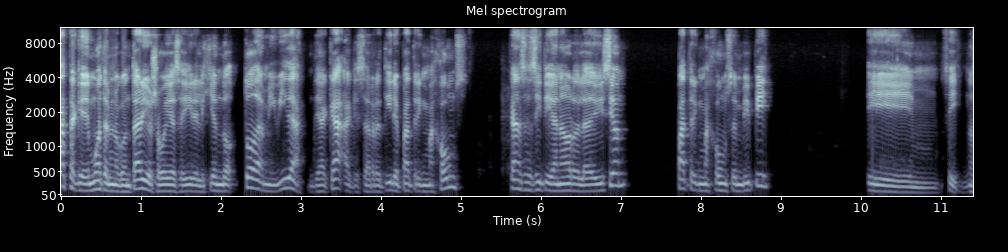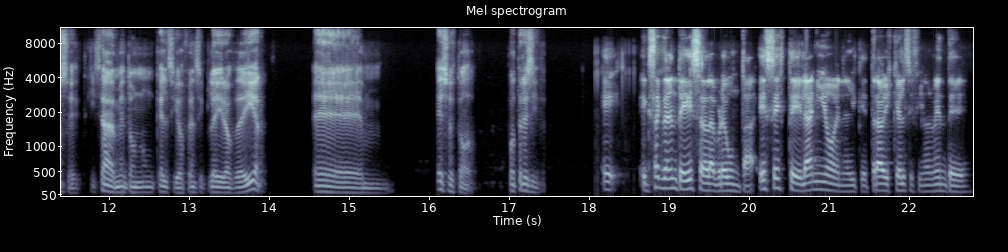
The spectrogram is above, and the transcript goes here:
Hasta que demuestren lo contrario, yo voy a seguir eligiendo toda mi vida de acá a que se retire Patrick Mahomes, Kansas City ganador de la división, Patrick Mahomes MVP. Y sí, no sé, quizá meto un, Kelsey Offensive Player of the Year. Eh, eso es todo. Postrecito. Eh, exactamente esa era la pregunta. ¿Es este el año en el que Travis Kelsey finalmente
